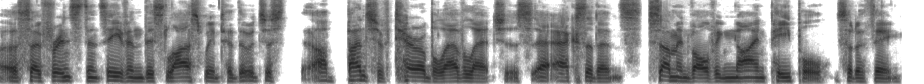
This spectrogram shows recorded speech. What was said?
Uh, so, for instance, even this last winter, there were just a bunch of terrible avalanches, uh, accidents, some involving nine people, sort of thing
